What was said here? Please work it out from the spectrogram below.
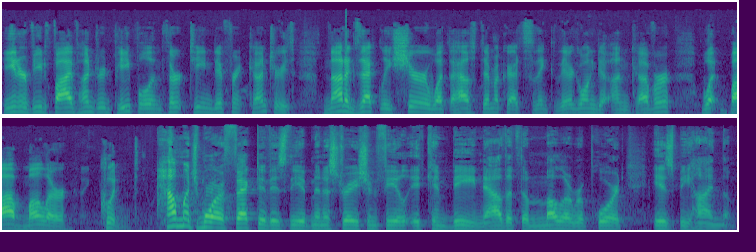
He interviewed 500 people in 13 different countries. Not exactly sure what the House Democrats think they're going to uncover, what Bob Mueller couldn't. How much more effective is the administration feel it can be now that the Mueller report is behind them?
